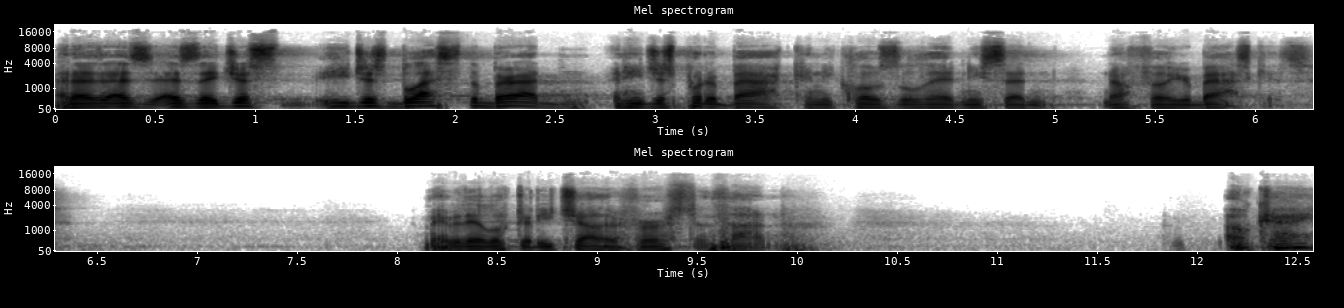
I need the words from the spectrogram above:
And as, as, as, they just, he just blessed the bread and he just put it back and he closed the lid and he said, Now fill your baskets. Maybe they looked at each other first and thought, Okay.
